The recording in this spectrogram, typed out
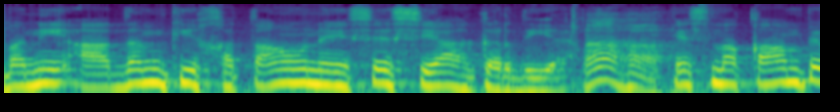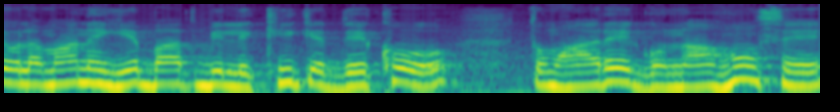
بنی آدم کی خطاؤں نے اسے سیاہ کر دیا۔ اس مقام پہ علماء نے یہ بات بھی لکھی کہ دیکھو تمہارے گناہوں سے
